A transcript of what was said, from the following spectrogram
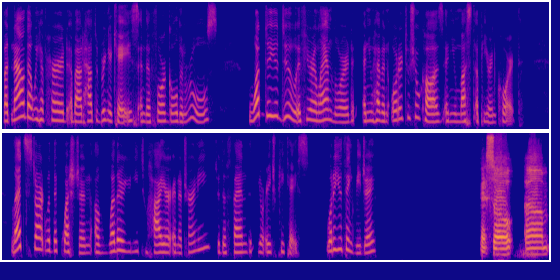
but now that we have heard about how to bring a case and the four golden rules, what do you do if you're a landlord and you have an order to show cause and you must appear in court? Let's start with the question of whether you need to hire an attorney to defend your HP case. What do you think, VJ? Okay, so um,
